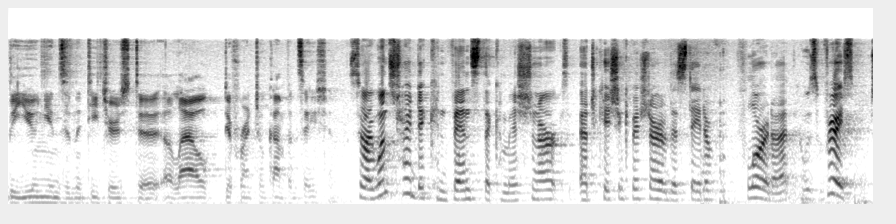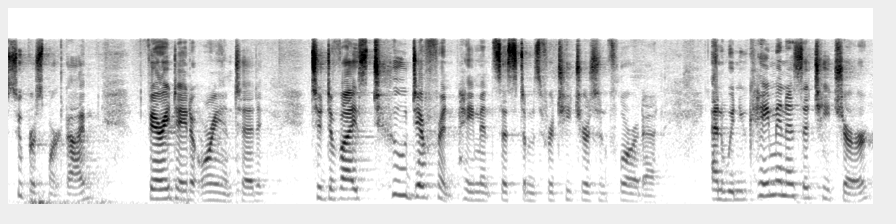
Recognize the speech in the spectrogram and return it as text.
the unions and the teachers to allow differential compensation? So I once tried to convince the commissioner, education commissioner of the state of Florida, who's a very super smart guy, very data-oriented, to devise two different payment systems for teachers in Florida. And when you came in as a teacher,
